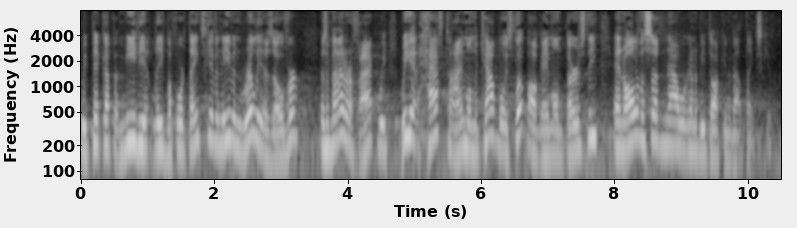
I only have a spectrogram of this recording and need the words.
we pick up immediately before Thanksgiving even really is over. As a matter of fact, we, we get halftime on the Cowboys football game on Thursday, and all of a sudden now we're going to be talking about Thanksgiving.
